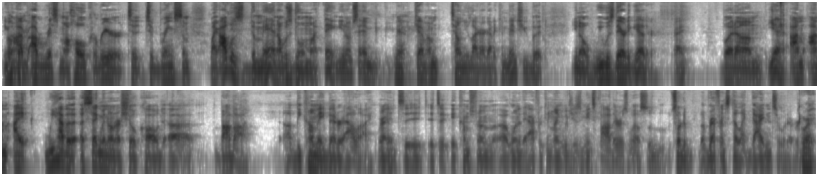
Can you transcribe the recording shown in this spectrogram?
You know, Okay. I, I risked my whole career to to bring some. Like I was the man. I was doing my thing. You know what I'm saying? Yeah. Kevin, I'm telling you like I got to convince you, but you know, we was there together, right? But um, yeah, I'm I'm I. We have a, a segment on our show called uh, Baba. Uh, become a better ally, right? It's a, it, it's a, it comes from uh, one of the African languages. It means father as well, so sort of a reference to like guidance or whatever. Right.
